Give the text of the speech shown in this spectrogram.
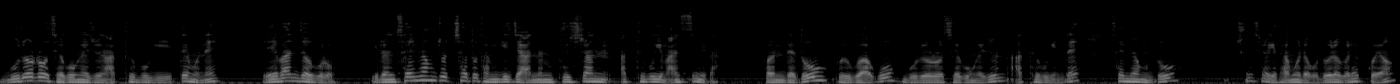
무료로 제공해준 아트북이기 때문에 일반적으로 이런 설명조차도 담기지 않은 부실한 아트북이 많습니다. 그런데도 불구하고 무료로 제공해준 아트북인데 설명도 충실하게 담으려고 노력을 했고요.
